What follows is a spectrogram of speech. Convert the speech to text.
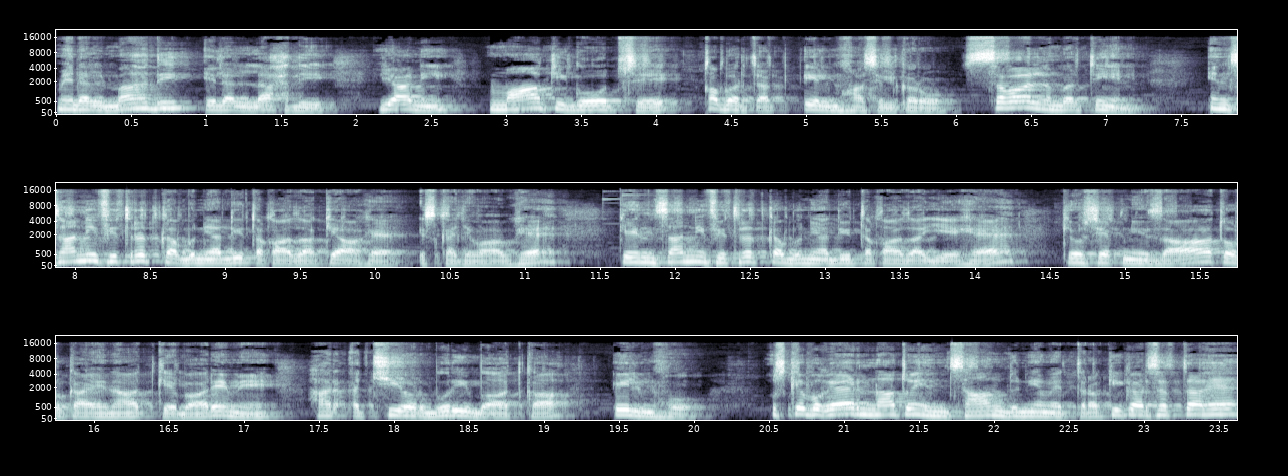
من المہدی اللہدی یعنی ماں کی گود سے قبر تک علم حاصل کرو۔ سوال نمبر تین، انسانی فطرت کا بنیادی تقاضا کیا ہے؟ اس کا جواب ہے کہ انسانی فطرت کا بنیادی تقاضا یہ ہے کہ اسے اپنی ذات اور کائنات کے بارے میں ہر اچھی اور بری بات کا علم ہو۔ اس کے بغیر نہ تو انسان دنیا میں ترقی کر سکتا ہے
